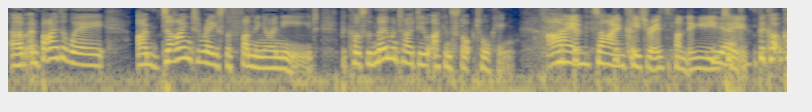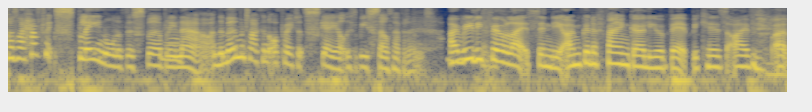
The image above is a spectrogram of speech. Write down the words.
Um, and by the way, I'm dying to raise the funding I need because the moment I do, I can stop talking. I am dying for you to raise the funding you need too Because, because I have to explain all of this verbally now. And the moment I can operate at scale, it'll be self evident. I really feel like Cindy. I'm going to fangirl you a bit because I've uh,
